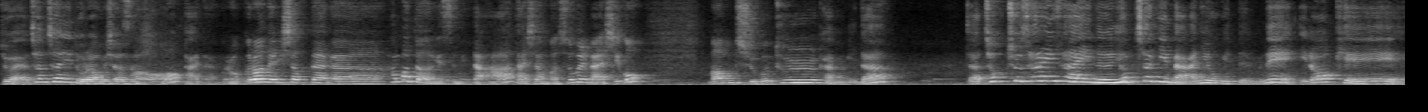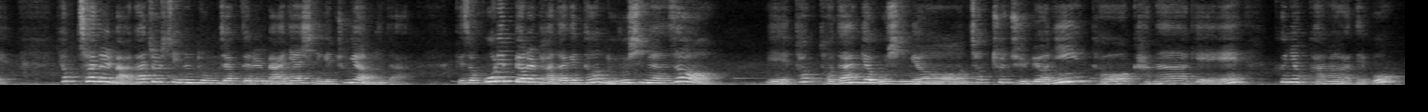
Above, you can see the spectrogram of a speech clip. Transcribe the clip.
좋아요. 천천히 돌아오셔서 바닥으로 끌어내리셨다가 한 번 더 가겠습니다. 다시 한번 숨을 마시고 멈추고 둘 갑니다. 자, 척추 사이사이는 협착이 많이 오기 때문에 이렇게 협착을 막아줄 수 있는 동작들을 많이 하시는 게 중요합니다. 그래서 꼬리뼈를 바닥에 더 누르시면서 예, 턱 더 당겨 보시면 척추 주변이 더 강하게 근육 강화가 되고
